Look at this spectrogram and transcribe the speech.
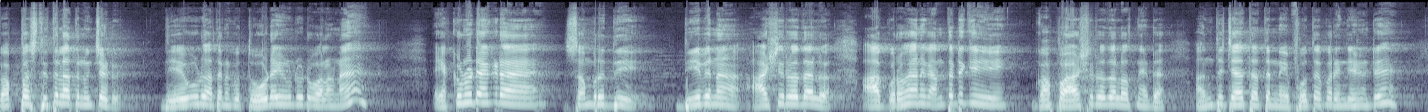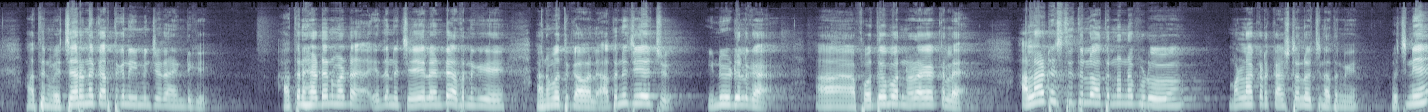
గొప్ప స్థితిలో అతను ఉంచాడు. దేవుడు అతనికి తోడై ఉండటం వలన ఎక్కడుంటే అక్కడ సమృద్ధి దీవెన ఆశీర్వాదాలు ఆ గృహానికి అంతటికీ గొప్ప ఆశీర్వాదాలు వస్తున్నాయట. అందుచేత అతన్ని పోతేపర్ ఏం చేసింటే అతని విచారణకర్తగా నియమించాడు ఆ ఇంటికి. అతని హెడ్ అనమాట ఏదైనా చేయాలంటే అతనికి అనుమతి కావాలి. అతను చేయొచ్చు ఇండివిజువల్గా ఆ పొద్దుపరిని అడగక్కర్లే అలాంటి స్థితిలో అతను ఉన్నప్పుడు మళ్ళీ అక్కడ కష్టాలు వచ్చినాయి అతనికి. వచ్చినాయి?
